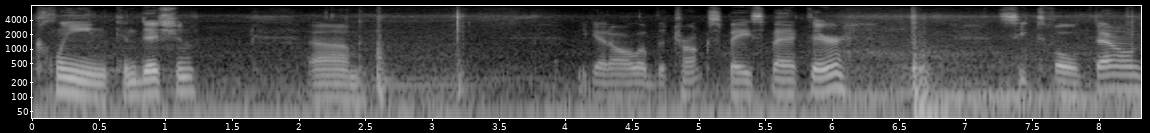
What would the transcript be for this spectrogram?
clean condition. Um, you got all of the trunk space back there. Seats fold down.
